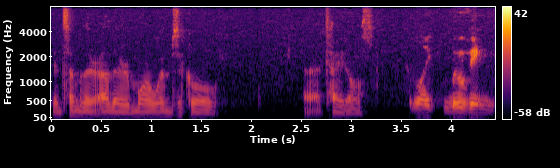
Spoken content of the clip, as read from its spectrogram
than some of their other more whimsical uh, titles. I'm like moving,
